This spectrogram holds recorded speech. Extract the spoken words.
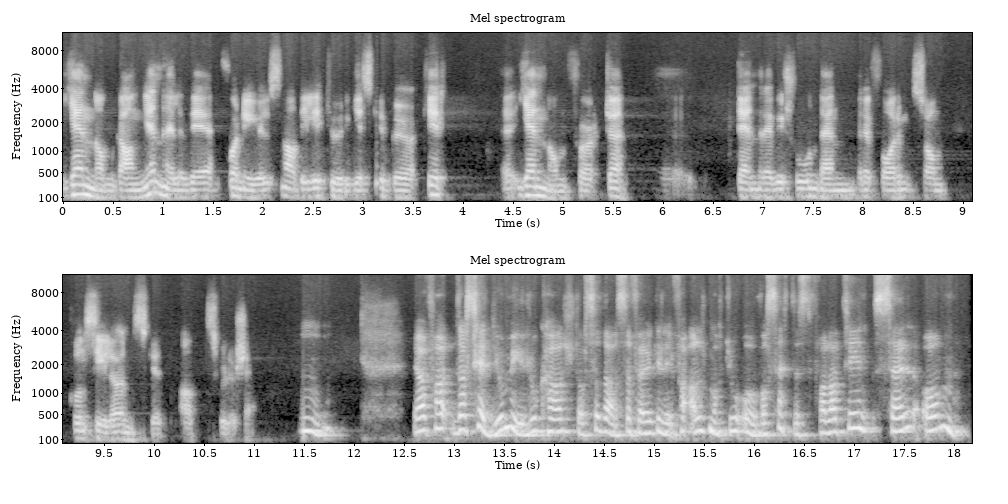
gjennomgangen, eller ved fornyelsen av de liturgiske bøker, eh, gjennomførte den revisjon, den reform som konsilet ønsket at skulle skje. Mm. Ja, for Det skjedde jo mye lokalt også, da, selvfølgelig, for alt måtte jo oversettes fra latin. Selv om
